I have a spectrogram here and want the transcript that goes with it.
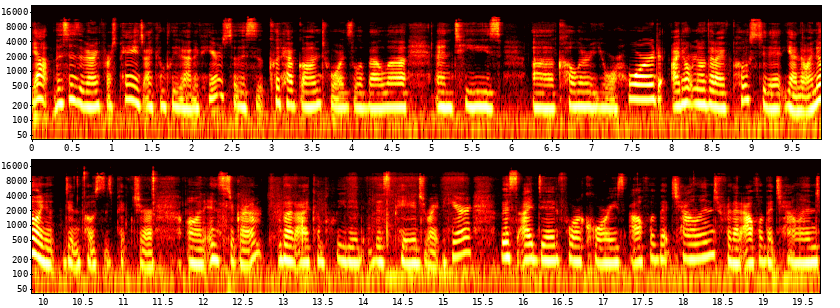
yeah, this is the very first page I completed out of here. So this could have gone towards Lavella and T's uh, color your hoard. I don't know that I've posted it. Yeah, no, I know I didn't post this picture on Instagram, but I completed this page right here. This I did for Corey's alphabet challenge. For that alphabet challenge,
